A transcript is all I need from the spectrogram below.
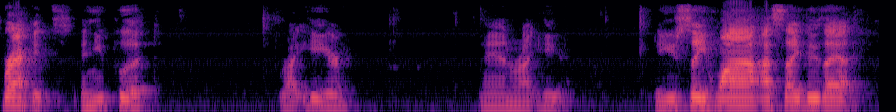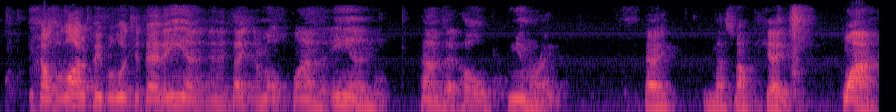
brackets and you put right here and right here. Do you see why I say do that? Because a lot of people look at that n and they think they're multiplying the n times that whole numerator. Okay? And that's not the case. Why?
